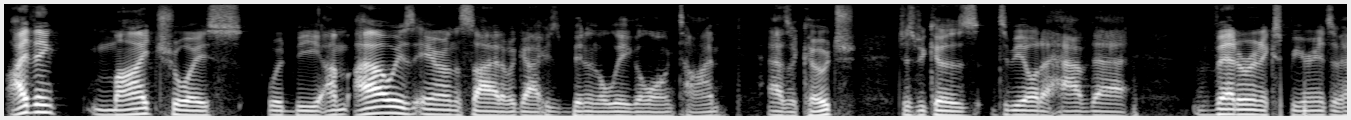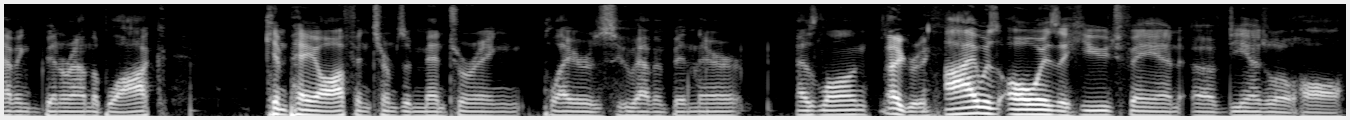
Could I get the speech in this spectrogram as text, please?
I think my choice would be I'm, I always err on the side of a guy who's been in the league a long time as a coach, just because to be able to have that veteran experience of having been around the block can pay off in terms of mentoring players who haven't been there as long. I agree. I was always a huge fan of DeAngelo Hall.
